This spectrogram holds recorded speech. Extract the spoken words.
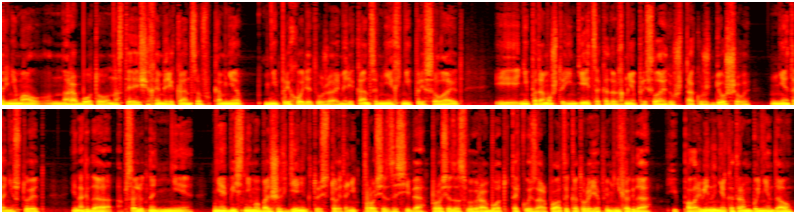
принимал на работу настоящих американцев. Ко мне не приходят уже американцы, мне их не присылают. И не потому, что индейцы, которых мне присылают уж так уж дешевы. Нет, они стоят иногда абсолютно не необъяснимо больших денег, то есть стоит, они просят за себя, просят за свою работу такую зарплату, которую я бы им никогда и половины некоторым бы не дал.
